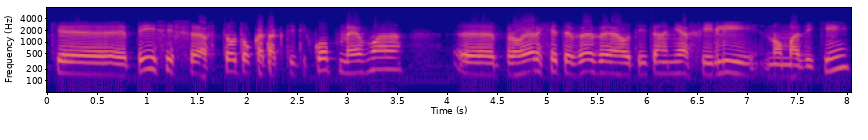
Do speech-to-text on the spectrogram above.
και επίσης αυτό το κατακτητικό πνεύμα ε, προέρχεται βέβαια ότι ήταν μια φυλή νομαδική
